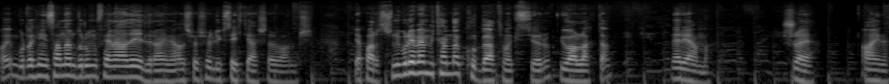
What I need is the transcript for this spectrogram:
Bakın buradaki insanların durumu fena değildir. Aynı alışveriş ve lükse ihtiyaçları varmış. Yaparız. Şimdi buraya ben bir tane daha kubbe atmak istiyorum. Yuvarlaktan. Nereye ama? Şuraya. Aynen.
